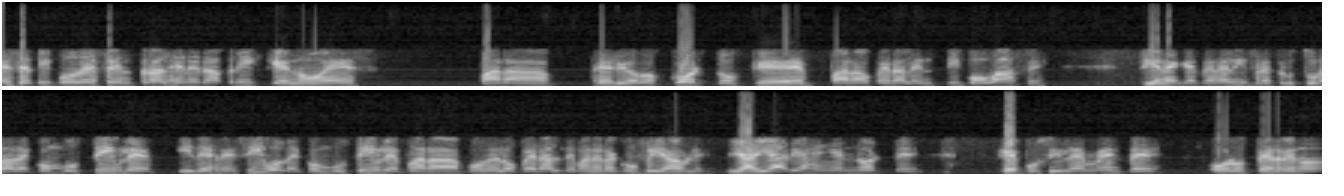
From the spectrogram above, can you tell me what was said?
Ese tipo de central generatriz que no es para periodos cortos, que es para operar en tipo base, tiene que tener infraestructura de combustible y de recibo de combustible para poder operar de manera confiable. Y hay áreas en el norte que posiblemente o los terrenos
